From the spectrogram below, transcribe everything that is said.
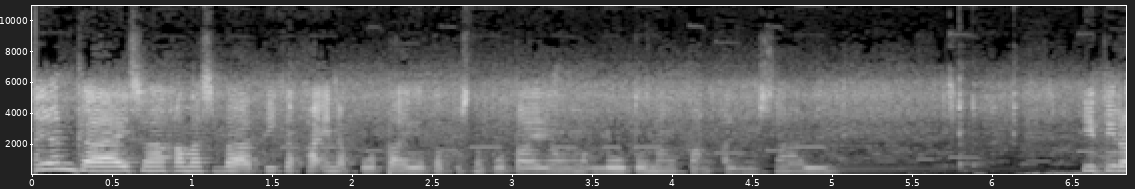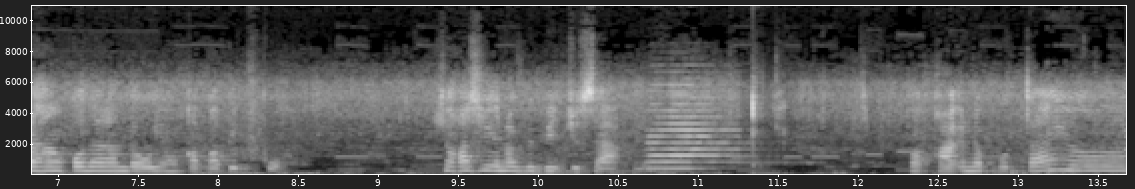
Ayan guys, mga kamasbati, kakain na po tayo tapos na po tayong magluto ng pang-almusal. Titirahan ko na lang daw yung kapatid ko. Siya kasi yung nagbibideo sa akin. Kakain na po tayo.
